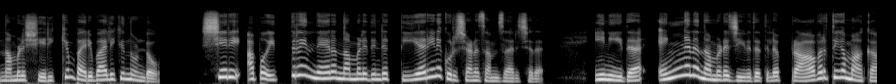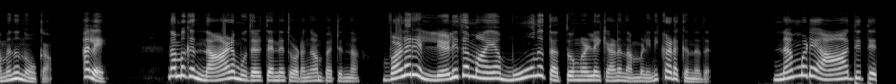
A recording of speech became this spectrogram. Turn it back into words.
നമ്മൾ ശരിക്കും പരിപാലിക്കുന്നുണ്ടോ? ശരി അപ്പോൾ ഇത്രയും നേരം നമ്മൾ ഇതിന്റെ തിയറിനെക്കുറിച്ചാണ് സംസാരിച്ചത്. ഇനി ഇത് എങ്ങനെ നമ്മുടെ ജീവിതത്തിൽ പ്രാവർത്തികമാക്കാമെന്ന് നോക്കാം അല്ലേ? നമുക്ക് നാളെ മുതൽ തന്നെ തുടങ്ങാൻ പറ്റുന്ന വളരെ ലളിതമായ മൂന്ന് തത്വങ്ങളിലേക്കാണ് നമ്മൾ ഇനി കടക്കുന്നത്. നമ്മുടെ ആദ്യത്തെ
